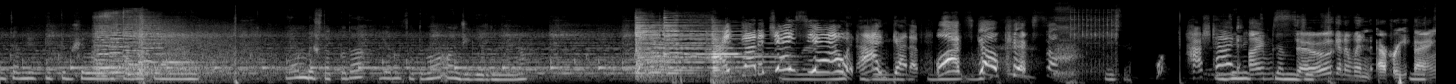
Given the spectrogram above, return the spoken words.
İnternet gitti bir şeyler oldu tabletten yani. 15 dakikada yarım saat falan anca girdim oyuna. I'm gonna chase you, and I'm gonna... Let's go kick some... Neyse. Hashtag Yine I'm so gonna win everything.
